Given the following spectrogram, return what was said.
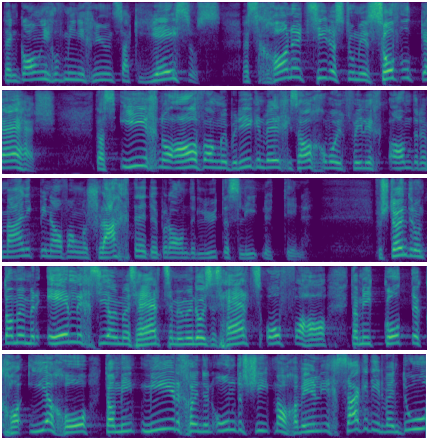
dann gehe ich auf meine Knie und sage, Jesus, es kann nicht sein, dass du mir so viel gegeben hast, dass ich noch anfange, über irgendwelche Sachen, wo ich vielleicht anderer Meinung bin, anfange schlecht reden über andere Leute, das liegt nicht drin. Versteht ihr? Und da müssen wir ehrlich sein in unserem Herzen. Wir müssen unser Herz offen haben, damit Gott reinkommen kann, damit wir einen Unterschied machen können. Weil ich sage dir, wenn du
